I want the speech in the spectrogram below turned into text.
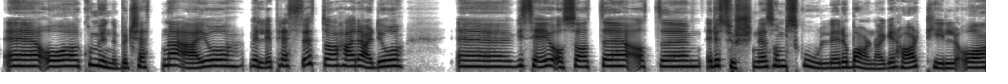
Eh, og kommunebudsjettene er jo veldig presset, og her er det jo Vi ser jo også at, at ressursene som skoler og barnehager har til å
